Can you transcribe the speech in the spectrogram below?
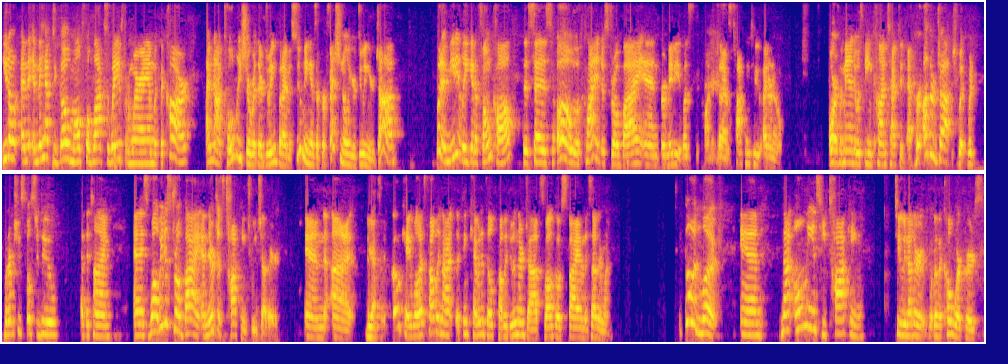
you don't, and and they have to go multiple blocks away from where I am with the car. I'm not totally sure what they're doing, but I'm assuming as a professional you're doing your job. But I immediately get a phone call that says, "Oh, the client just drove by," and or maybe it was the client that I was talking to. I don't know or if Amanda was being contacted at her other job, what- what- whatever she was supposed to do at the time. And they said, well, we just drove by and they're just talking to each other. And uh, Yeah. okay, well, that's probably not, I think Kevin and Phil probably doing their job, so I'll go spy on this other one. Go and look, and not only is he talking to another one of the coworkers,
